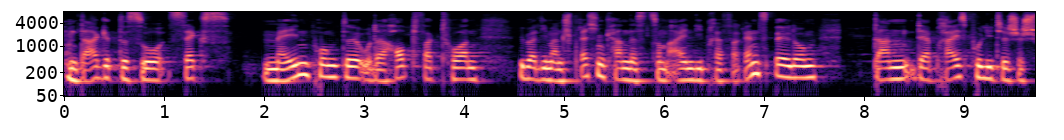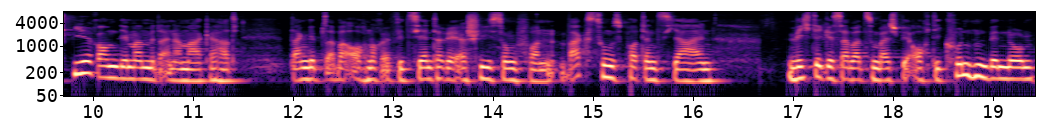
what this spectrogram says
Und da gibt es so sechs Main-Punkte oder Hauptfaktoren, über die man sprechen kann. Das ist zum einen die Präferenzbildung, dann der preispolitische Spielraum, den man mit einer Marke hat, dann gibt es aber auch noch effizientere Erschließung von Wachstumspotenzialen. Wichtig ist aber zum Beispiel auch die Kundenbindung,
